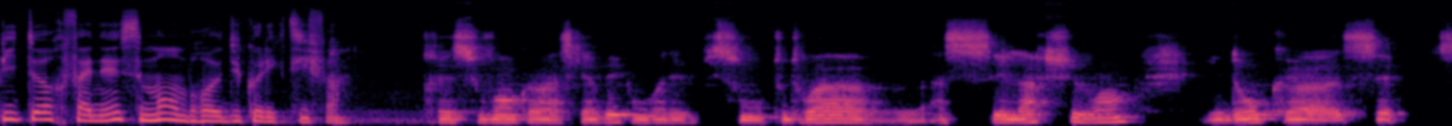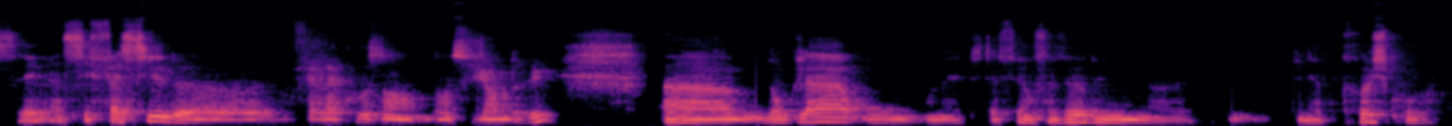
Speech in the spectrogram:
Peter Fanès, membre du collectif très souvent encore à Scarbeck, on voit des qui sont tout droits, euh, assez larges souvent. Et donc, euh, c'est assez facile de faire la course dans, ce genre de rue. Euh, donc là, on, est tout à fait en faveur d'une approche pour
